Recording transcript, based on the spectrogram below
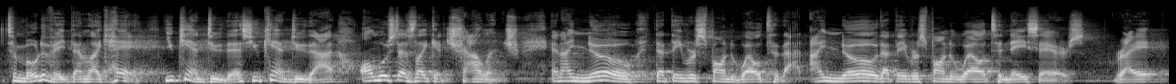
to motivate them like hey you can't do this you can't do that almost as like a challenge. And i know that they respond well to that. I know that they respond well to naysayers right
